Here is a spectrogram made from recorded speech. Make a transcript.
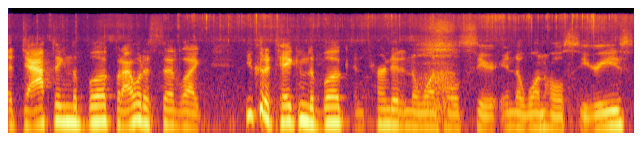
adapting the book. But I would have said like you could have taken the book and turned it into one whole ser- into one whole series.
